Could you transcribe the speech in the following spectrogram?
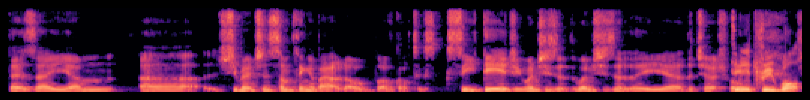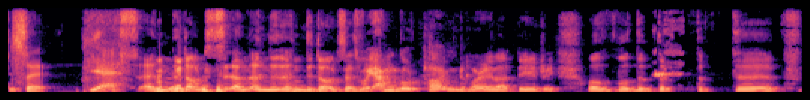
There's a um, uh, she mentions something about oh, I've got to see Deirdre when she's at when she's at the uh, the church. hall. Deirdre What's it. Yes, and the dog and, and, the, and the dog says, "We haven't got time to worry about Deirdre." Well, well, the the, the, the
